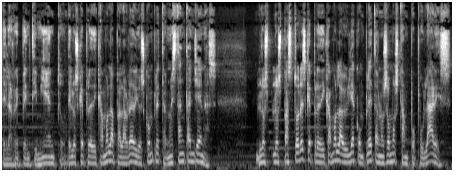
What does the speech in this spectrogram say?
del arrepentimiento, de los que predicamos la palabra de Dios completa, no están tan llenas. Los, los, pastores que predicamos la Biblia completa no somos tan populares.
